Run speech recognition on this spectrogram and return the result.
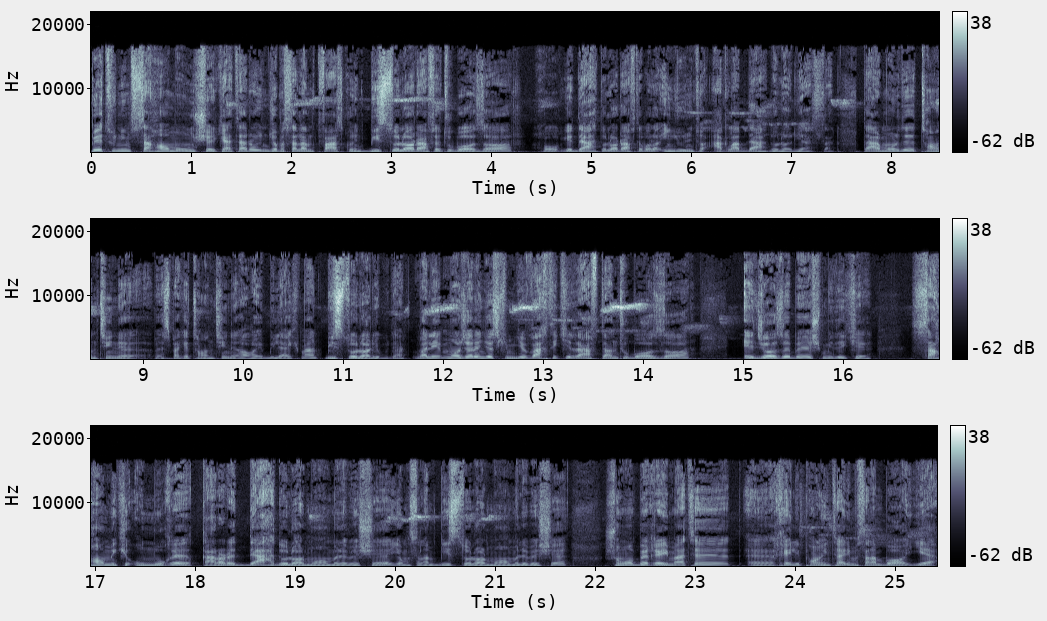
بتونیم سهام اون شرکت رو اینجا مثلا فرض کنید 20 دلار رفته تو بازار خب یا 10 دلار رفته بالا این یونیت ها اغلب 10 دلاری هستن. در مورد تانتین اسپک تانتین آقای بیلکمن 20 دلاری بودن. ولی ماجرا اینجاست که میگه وقتی که رفتن تو بازار اجازه بهش میده که سهامی که اون موقع قرار 10 دلار معامله بشه یا مثلا 20 دلار معامله بشه شما به قیمت خیلی پایینتری مثلا با یه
